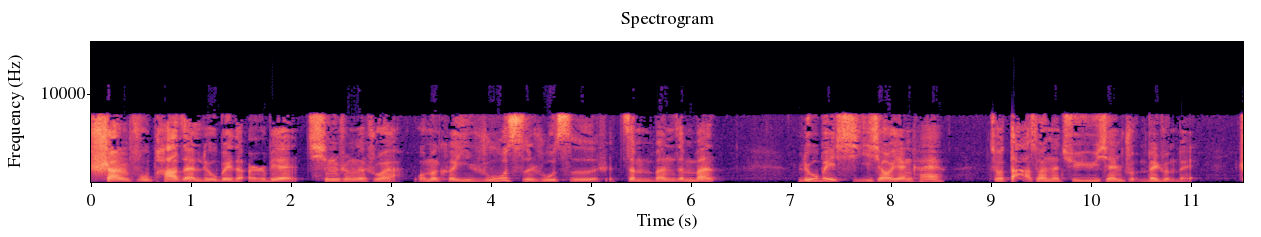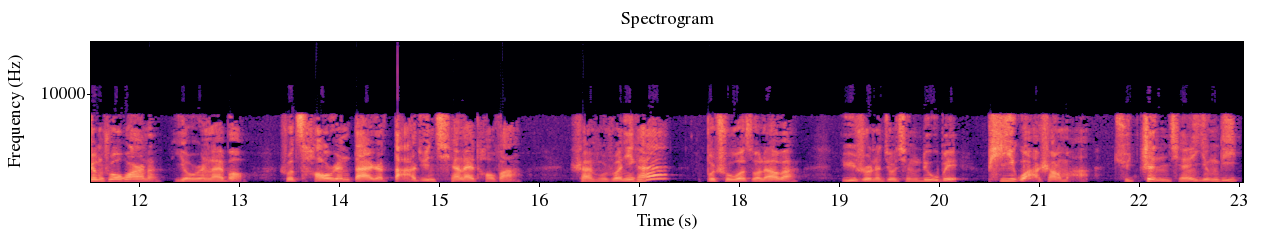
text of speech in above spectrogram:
单福趴在刘备的耳边轻声的说：“呀，我们可以如此如此，是怎般怎般。”刘备喜笑颜开，就打算呢去预先准备准备。正说话呢，有人来报说曹仁带着大军前来讨伐。单福说：“你看，不出我所料吧？”于是呢，就请刘备披挂上马去阵前迎敌。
